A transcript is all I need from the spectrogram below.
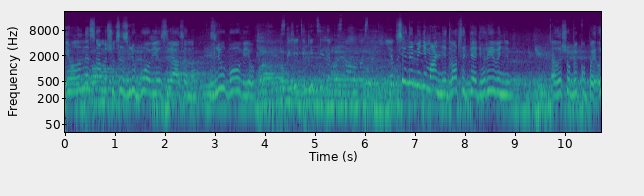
І головне саме, що це з любов'ю зв'язано. З любов'ю. Скажіть, які ціни пінєт? Ціни мінімальні 25 гривень, але щоб купили.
